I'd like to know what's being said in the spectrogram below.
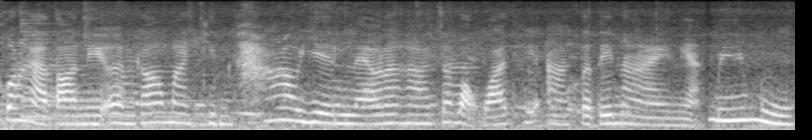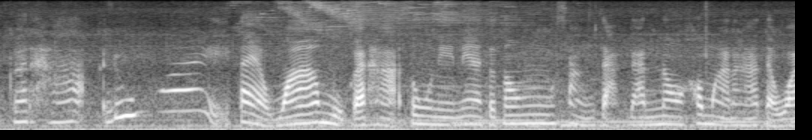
กคนค่ะ ตอนนี้เอิญก็มากินข้าวเย็นแล้วนะคะ จะบอกว่าที่อาร์คเตอร์ตี้นเนี่ย มีหมูกระทะด้วย แต่ว่าหมูกระทะตรงนี้เนี่ยจะต้องสั่งจากด้านนอกเข้ามานะคะ แต่ว่า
